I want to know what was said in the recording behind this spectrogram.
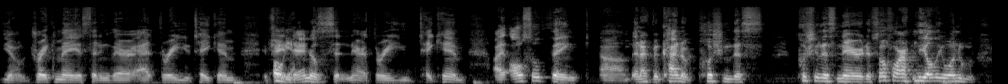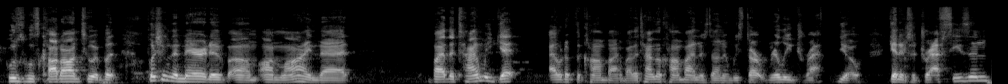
you know Drake Maye is sitting there at three, you take him. If Oh, Jayden yeah. Daniels is sitting there at three, you take him. I also think, um, and I've been kind of pushing this pushing this narrative. So far, I'm the only one who, who's who's caught on to it, but pushing the narrative um, online that by the time we get out of the combine, by the time the combine is done and we start really draft, you know, get into draft season,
